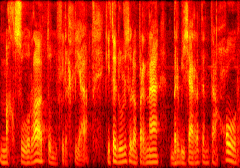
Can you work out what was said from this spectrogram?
maqsuratun fil khiyam. Kita dulu sudah pernah berbicara tentang hur,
